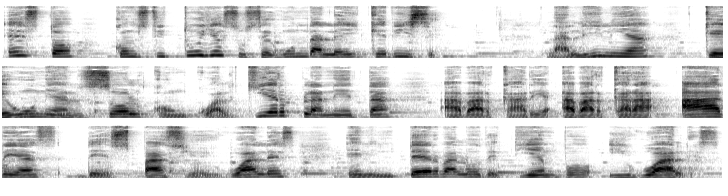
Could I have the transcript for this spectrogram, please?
Esto constituye su segunda ley que dice, la línea que une al Sol con cualquier planeta abarcará áreas de espacio iguales en intervalos de tiempo iguales.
